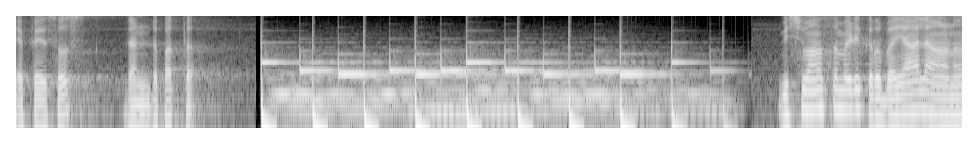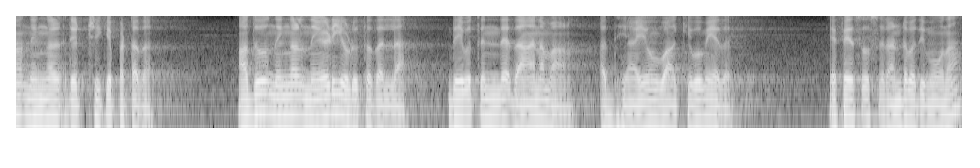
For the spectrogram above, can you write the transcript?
എഫേസൂസ് രണ്ട് പത്ത്. വിശ്വാസം വഴി കൃപയാലാണ് നിങ്ങൾ രക്ഷിക്കപ്പെട്ടത്. അതു നിങ്ങൾ നേടിയെടുത്തതല്ല ദൈവത്തിന്റെ ദാനമാണ്. അധ്യായവും വാക്യവും ഏത്? എഫേസൂസ് രണ്ട് പതിമൂന്ന്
